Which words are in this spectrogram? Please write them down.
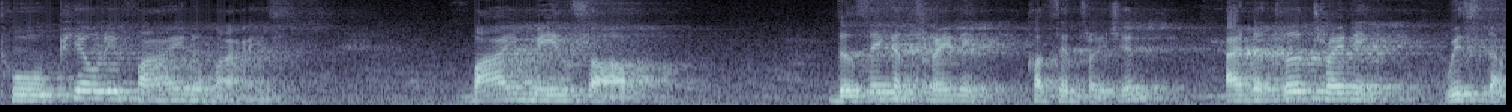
to purify the mind by means of the second training, concentration, and the third training, wisdom.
